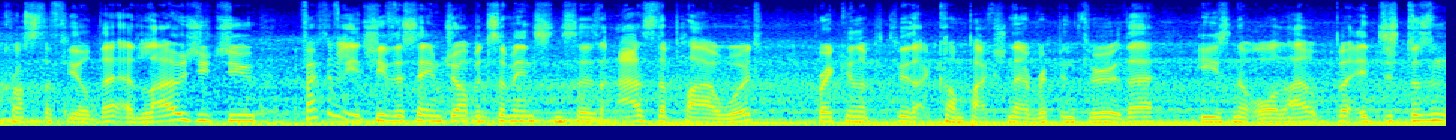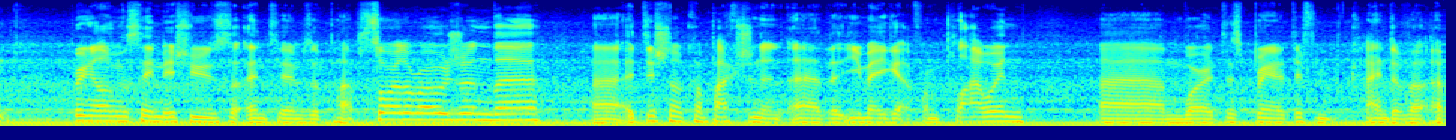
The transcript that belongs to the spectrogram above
across the field there. It allows you to effectively achieve the same job in some instances as the plow would breaking up through that compaction there, ripping through it there, easing it all out, but it just doesn't bring along the same issues in terms of perhaps soil erosion there, uh, additional compaction uh, that you may get from plowing, um, where it just bring a different kind of a, a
